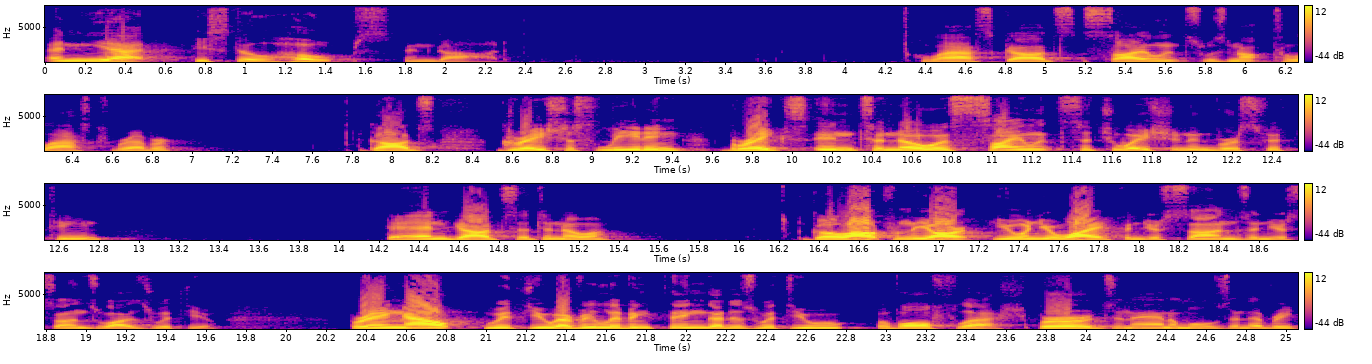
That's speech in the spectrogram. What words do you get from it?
and yet he still hopes in God. Alas, God's silence was not to last forever. God's gracious leading breaks into Noah's silent situation in verse 15. Then God said to Noah, Go out from the ark, you and your wife, and your sons and your sons' wives with you. Bring out with you every living thing that is with you of all flesh, birds and animals, and every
